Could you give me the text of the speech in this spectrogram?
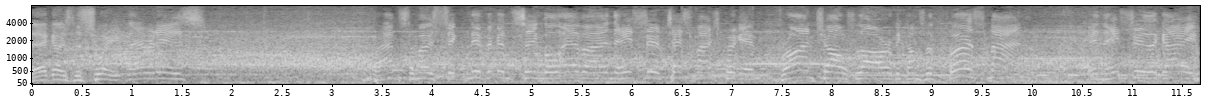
There goes the sweep, there it is. Perhaps the most significant single ever in the history of Test match cricket. Brian Charles Lara becomes the first man in the history of the game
